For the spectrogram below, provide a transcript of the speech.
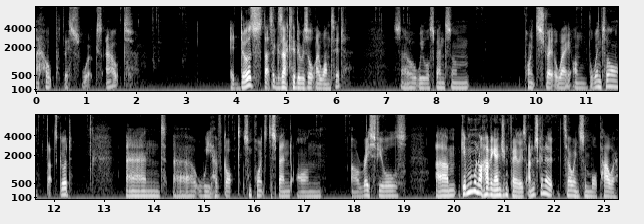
I hope this works out. It does. That's exactly the result I wanted. So we will spend some points straight away on the wind tunnel. That's good. And uh, we have got some points to spend on our race fuels. Um, given we're not having engine failures, I'm just going to throw in some more power.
